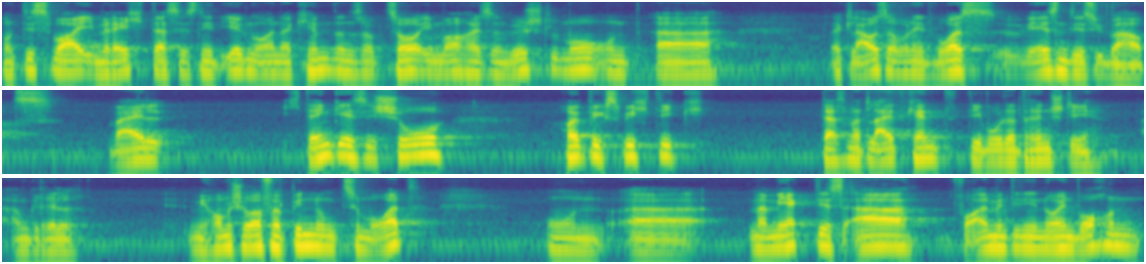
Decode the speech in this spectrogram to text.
Und das war ihm recht, dass es nicht irgendeiner kommt und sagt, so, ich mache jetzt ein Würstelmo und äh, der Klaus aber nicht weiß, wer ist denn das überhaupt? Weil ich denke, es ist schon halbwegs wichtig, dass man die Leute kennt, die wo da drin stehen am Grill. Wir haben schon eine Verbindung zum Ort und äh, man merkt das auch, vor allem in den neun Wochen,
